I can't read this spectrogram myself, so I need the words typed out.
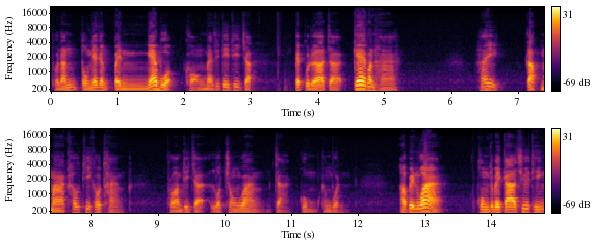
เพราะนั้นตรงนี้ยังเป็นแง่บวกของแมนซิตี้ที่จะเป๊ปกูเดล่าจะแก้ปัญหา ให้กลับมาเข้าที่เข้าทาง พร้อมที่จะลดช่องว่างจากกลุ่มข้างบน เอาเป็นว่าคงจะไปกาชื่อทิ้ง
